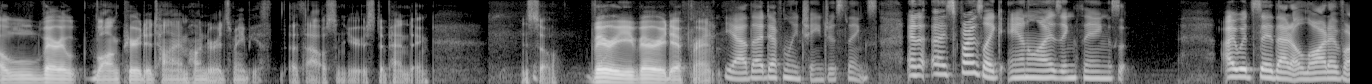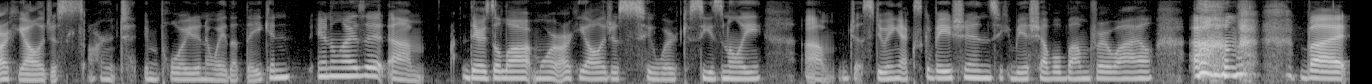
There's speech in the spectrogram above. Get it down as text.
a very long period of time hundreds maybe a thousand years, depending. So very, very different. Yeah, that definitely changes things. And as far as like analyzing things, I would say that a lot of archaeologists aren't employed in a way that they can analyze it. Um, there's a lot more archaeologists who work seasonally, um, just doing excavations. You can be a shovel bum for a while. Um, but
